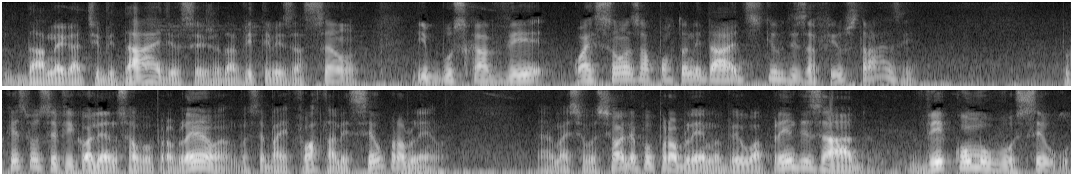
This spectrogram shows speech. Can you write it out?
da negatividade, ou seja, da vitimização, e buscar ver quais são as oportunidades que os desafios trazem. Porque se você fica olhando só para o problema, você vai fortalecer o problema. Ah, mas se você olha para o problema, vê o aprendizado, vê como você, o,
